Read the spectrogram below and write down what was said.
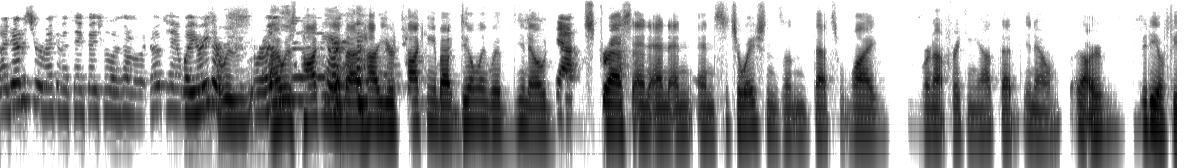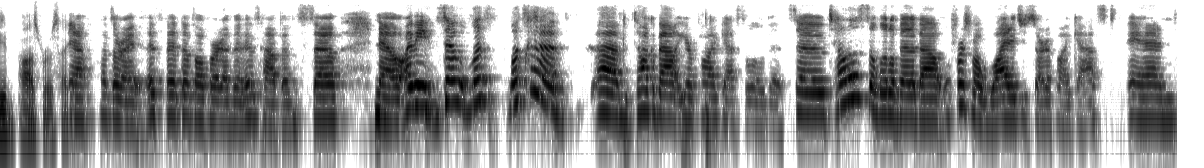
I noticed you were making the same face for a long time. I'm like, okay, well, you're either I was frozen. I was talking or- about how you're talking about dealing with you know Yeah. stress and and and and situations, and that's why we're not freaking out that you know our video feed paused for a second. Yeah, that's all right. It's, that, that's all part of it. It happens. So no, I mean, so let's let's kind of um, talk about your podcast a little bit. So tell us a little bit about. Well, first of all, why did you start a podcast, and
